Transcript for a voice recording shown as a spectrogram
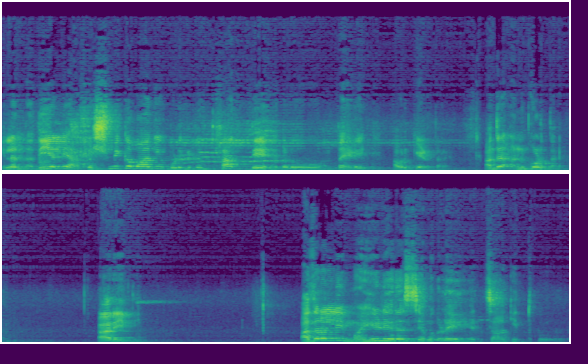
ಇಲ್ಲ ನದಿಯಲ್ಲಿ ಆಕಸ್ಮಿಕವಾಗಿ ಮುಳುಗಿದಂತಹ ದೇಹಗಳು ಅಂತ ಹೇಳಿ ಅವ್ರು ಕೇಳ್ತಾರೆ. ಅಂದ್ರೆ ಅನ್ಕೊಳ್ತಾರೆ ಆ ರೀತಿ. ಅದರಲ್ಲಿ ಮಹಿಳೆಯರ ಶವಗಳೇ ಹೆಚ್ಚಾಗಿತ್ತು.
